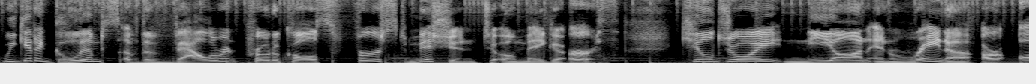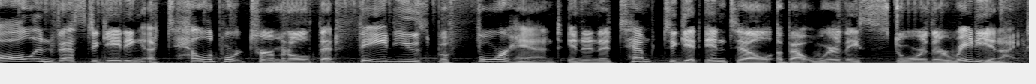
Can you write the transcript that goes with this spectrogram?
we get a glimpse of the Valorant Protocol's first mission to Omega Earth. Killjoy, Neon, and Reyna are all investigating a teleport terminal that Fade used beforehand in an attempt to get intel about where they store their Radianite.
